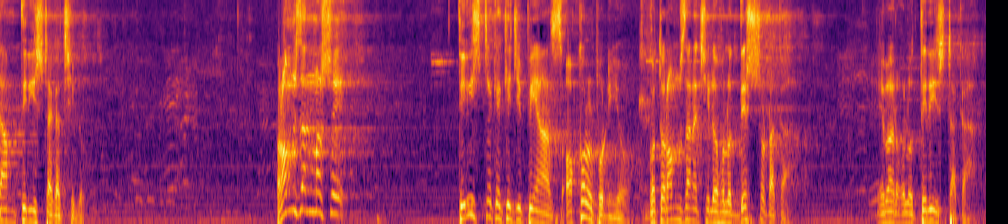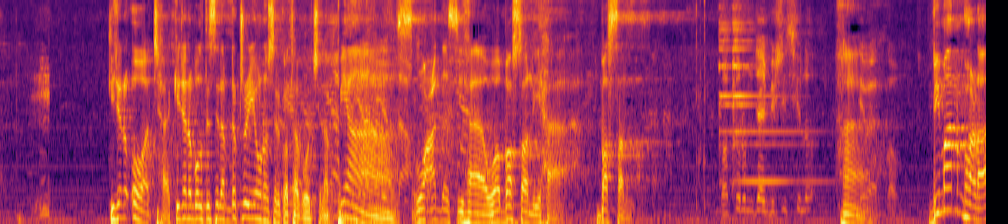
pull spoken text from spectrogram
দাম তিরিশ টাকা ছিল। রমজান মাসে তিরিশ টাকা কেজি পেঁয়াজ অকল্পনীয়। গত রমজানে ছিল হলো দেড়শো টাকা। এবার হলো তিরিশ টাকা। কি যেন ও আচ্ছা কি যেন বলতেছিলাম ডক্টর ইউনুসের কথা বলছিলাম। পেঁয়াজ ও আদাসিহা ও বসালিহা বাসাল। কত রমজায় বেশি ছিল হ্যাঁ। বিমান ভাড়া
